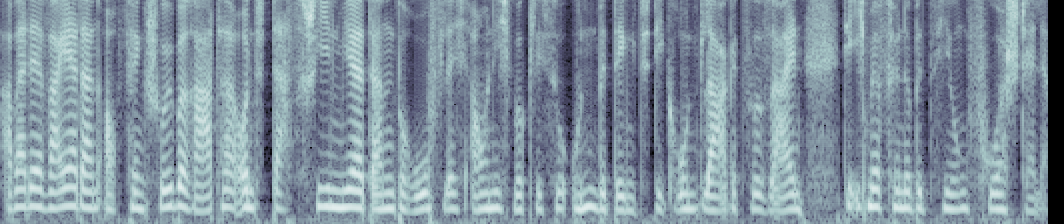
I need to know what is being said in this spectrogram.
aber der war ja dann auch Feng Shui-Berater und das schien mir dann beruflich auch nicht wirklich so unbedingt die Grundlage zu sein, die ich mir für eine Beziehung vorstelle.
